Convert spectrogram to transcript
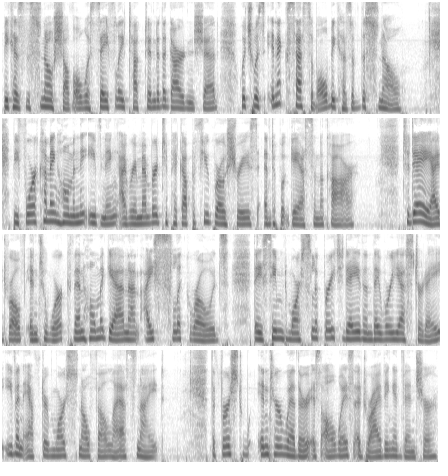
because the snow shovel was safely tucked into the garden shed, which was inaccessible because of the snow. Before coming home in the evening, I remembered to pick up a few groceries and to put gas in the car. Today I drove into work, then home again on ice slick roads. They seemed more slippery today than they were yesterday, even after more snow fell last night. The first winter weather is always a driving adventure.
